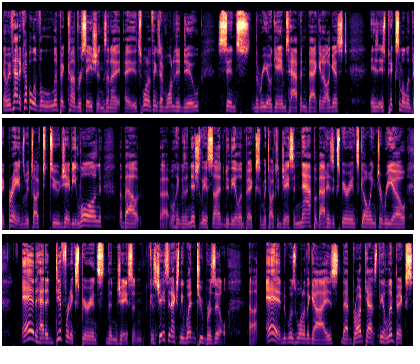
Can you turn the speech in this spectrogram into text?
And we've had a couple of Olympic conversations, and I, I, it's one of the things I've wanted to do since the Rio Games happened back in August is, is pick some Olympic brains. We talked to JB Long about. Uh, well, he was initially assigned to do the Olympics, and we talked to Jason Knapp about his experience going to Rio. Ed had a different experience than Jason because Jason actually went to Brazil. Uh, Ed was one of the guys that broadcast the Olympics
